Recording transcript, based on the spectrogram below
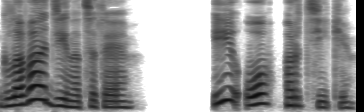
Глава 11. И о Артике.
